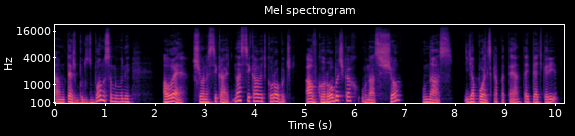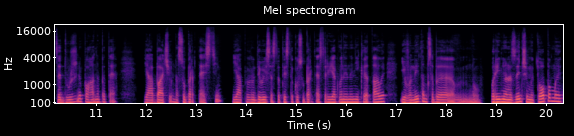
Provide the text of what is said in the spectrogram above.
Там теж будуть з бонусами вони. Але що нас цікавить? Нас цікавить коробочки. А в коробочках у нас що? У нас японська ПТ та й 5 карі це дуже непогана ПТ. Я бачив на супертесті, я дивився статистику супертестерів, як вони на ній катали, і вони там себе ну, порівняно з іншими топами,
